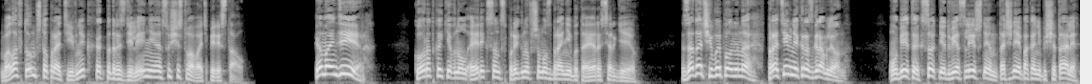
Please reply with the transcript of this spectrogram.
была в том, что противник, как подразделение, существовать перестал. «Командир!» — коротко кивнул Эриксон, спрыгнувшему с брони БТРа Сергею. «Задача выполнена, противник разгромлен. Убитых сотни-две с лишним, точнее, пока не посчитали.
